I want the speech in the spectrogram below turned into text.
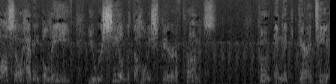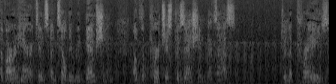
also, having believed, you were sealed with the Holy Spirit of promise, who, in the guarantee of our inheritance until the redemption of the purchased possession, that's us, to the praise,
